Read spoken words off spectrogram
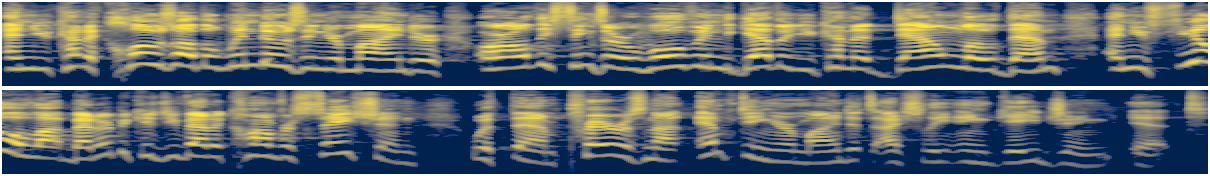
and you kind of close all the windows in your mind or, or all these things that are woven together. You kind of download them and you feel a lot better because you've had a conversation with them. Prayer is not emptying your mind, it's actually engaging it.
